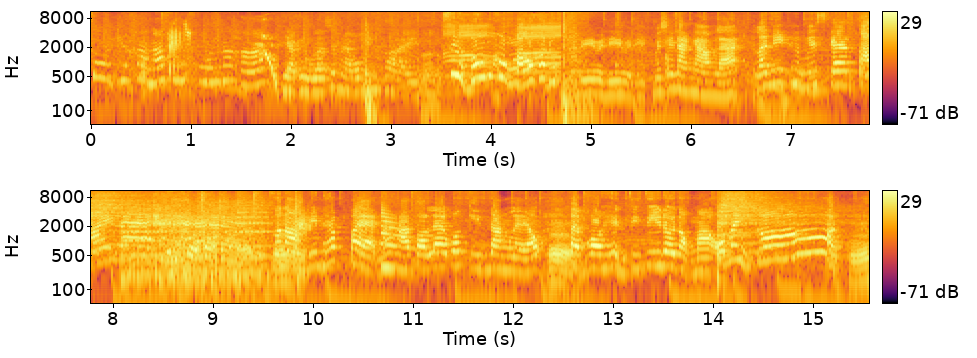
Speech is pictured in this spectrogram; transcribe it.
สวัสดีค่ะน่าคุ้นคุ้นๆนะคะ อยากรู้แล้วใช่ไหมว่าเป็นใครเออเสี่ยเบิ้มของเราค่ะทุกคนดีไปดีไปดีไม่ใช่นางงามแล้ว และนี่คือมิสแกนไทยแลนด์สนามบินแทบแตกนะคะ ตอนแรกว่ากรีดดังแล้วเออแต่พอเห็นจีจี้เดินออกมา โอ้ my god ฮะ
